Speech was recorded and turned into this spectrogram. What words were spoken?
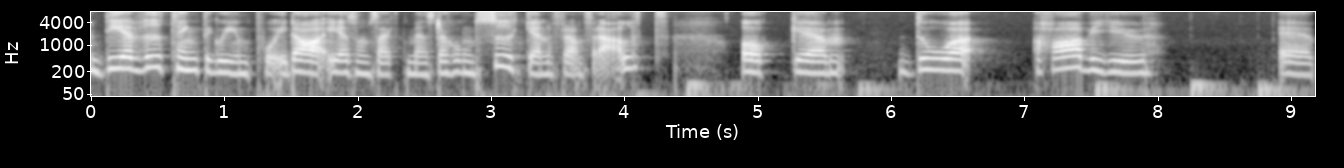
det vi tänkte gå in på idag är som sagt menstruationscykeln framför allt. Och eh, då har vi ju eh,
